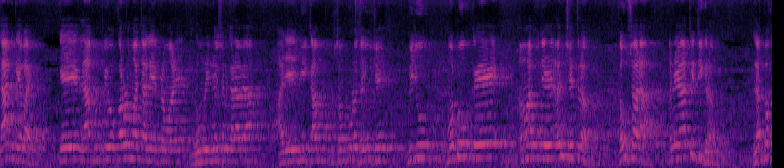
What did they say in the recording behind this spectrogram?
દાન કહેવાય કે લાખ રૂપિયો કરોડમાં ચાલે એ પ્રમાણે રૂમ રિનોવેશન કરાવ્યા. આજે એ બી કામ સંપૂર્ણ થયું છે. બીજું મોટું કે અમારું જે અન્નક્ષેત્ર, ગૌશાળા અને અતિથિગૃહ લગભગ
